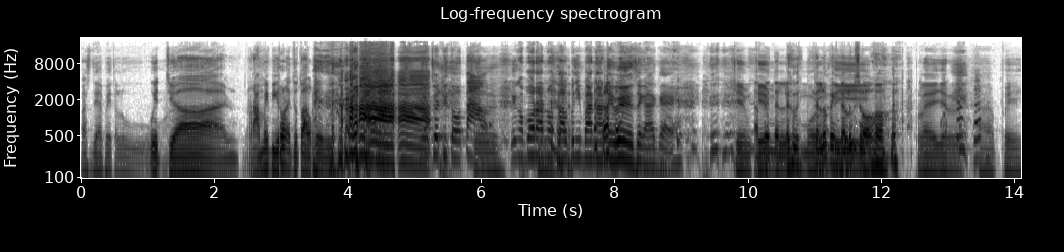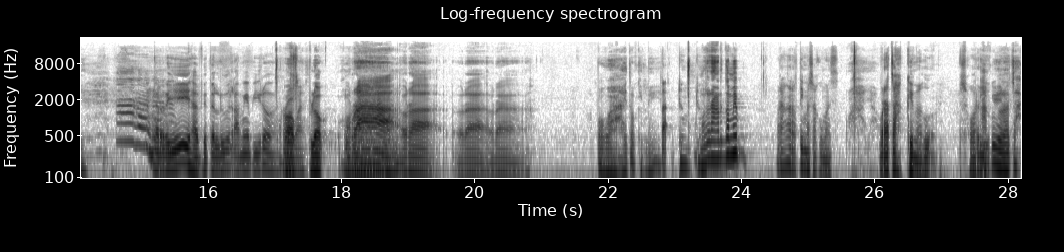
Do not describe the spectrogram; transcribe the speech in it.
Pas di HP telu. Wih jan, rame piro nek total kuwi. Ya jadi total. Ki ngopo ora total penyimpanane wis sing akeh. Game-game telu, telu ping telu songo. Player HP Ngeri, HP telu rame piro? Roblox Ora, ora, ora, ora. Apa wah itu game Tak dung dung. Masa ora ngerti Mip? Ora ngerti Mas aku, Mas. Ora cah game aku. Sorry. Aku ya ora cah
